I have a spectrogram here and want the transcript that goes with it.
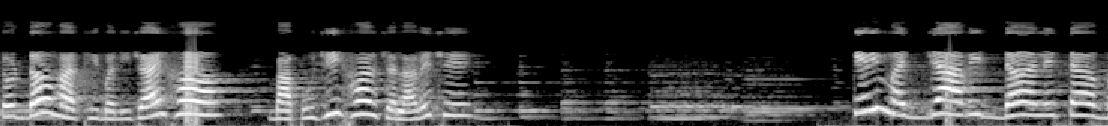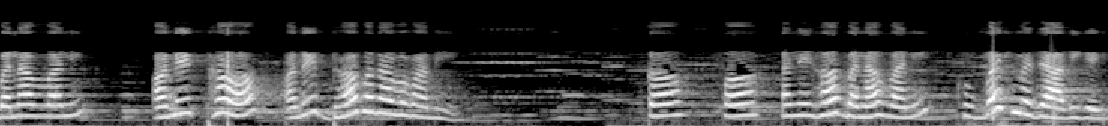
તો ડ માંથી બની જાય હ. બાપુજી હળ ચલાવે છે. કેવી મજા આવી ટ બનાવવાની અને થ અને ઢ બનાવવાની. ક, ફ અને હ બનાવવાની ખૂબ જ મજા આવી ગઈ.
